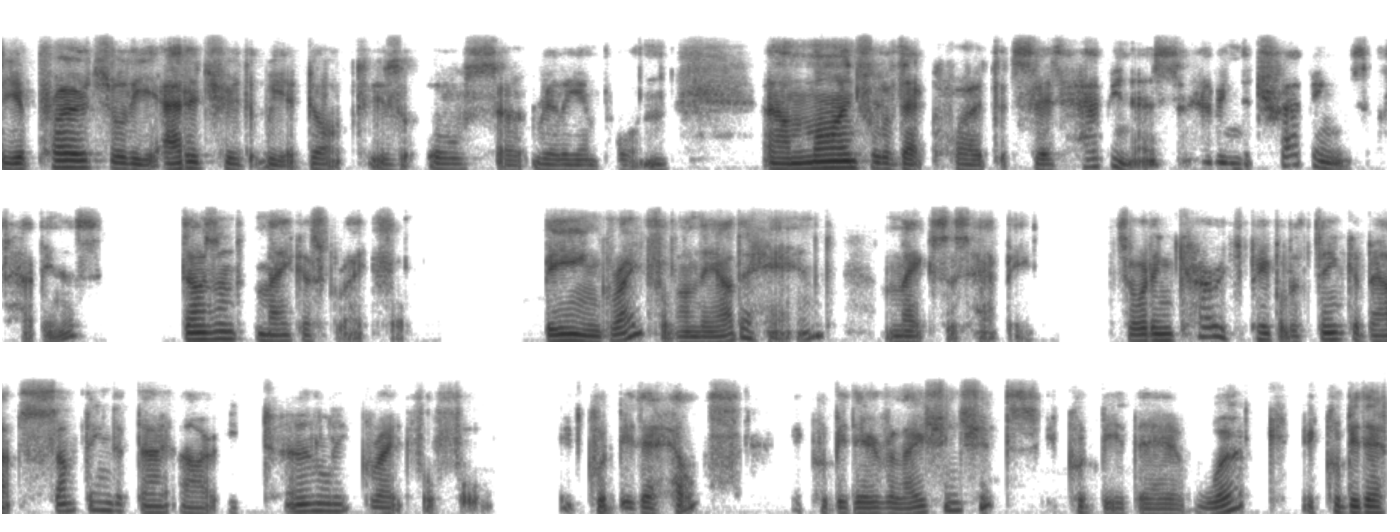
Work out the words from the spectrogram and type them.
The approach or the attitude that we adopt is also really important. And I'm mindful of that quote that says happiness and having the trappings of happiness doesn't make us grateful. Being grateful, on the other hand, makes us happy. So I'd encourage people to think about something that they are eternally grateful for. It could be their health, it could be their relationships, it could be their work, it could be their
